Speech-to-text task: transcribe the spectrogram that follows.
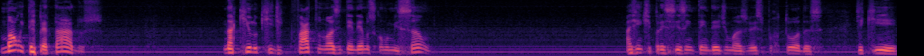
mal interpretados naquilo que de fato nós entendemos como missão, a gente precisa entender de uma vez por todas de que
